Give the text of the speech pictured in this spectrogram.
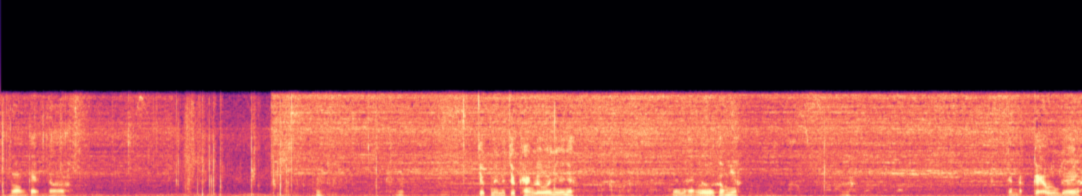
Trong đó, con cây đó. Ừ. trực này là trực hàng lửa nha cả nhà. Này là hàng lửa không nha. Cành đặt kẹo luôn, đế nè.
